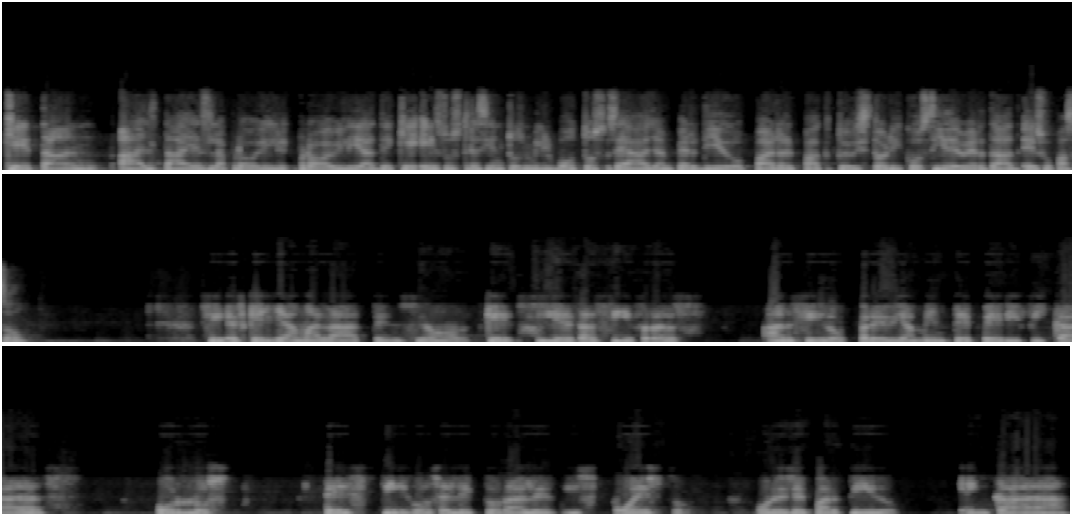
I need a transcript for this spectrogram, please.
¿Qué tan alta es la probabilidad de que esos 300 mil votos se hayan perdido para el pacto histórico si de verdad eso pasó? Sí, es que llama la atención que si esas cifras han sido previamente verificadas por los testigos electorales dispuestos por ese partido en cada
